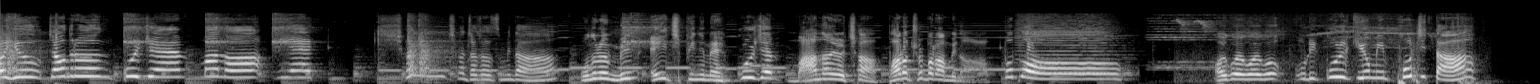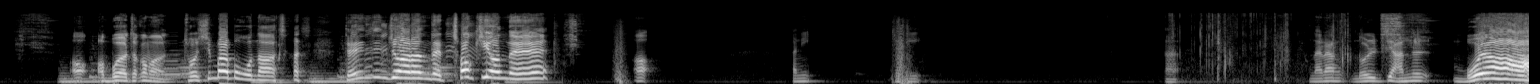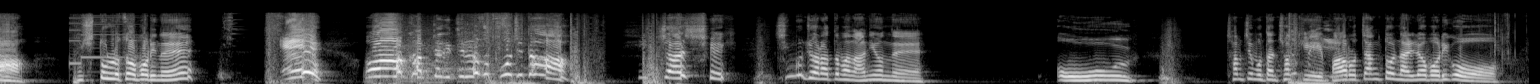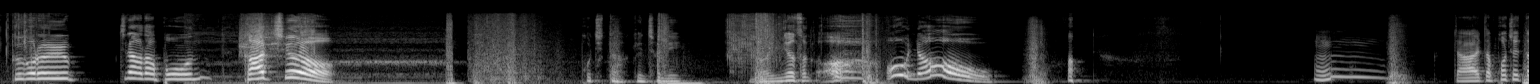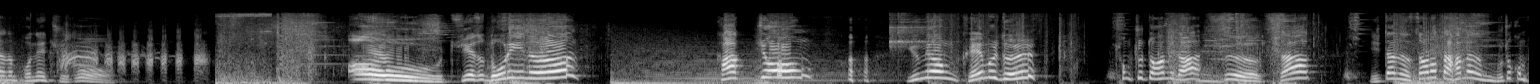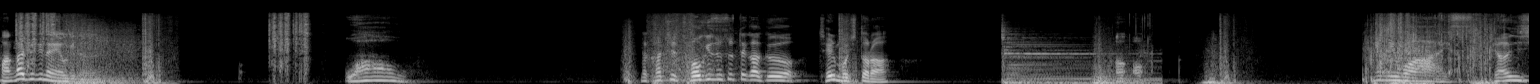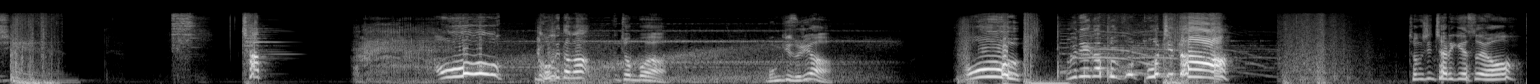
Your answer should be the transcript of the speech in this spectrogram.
허유 자 오늘은 꿀잼 만화 리액션 시간 찾아왔습니다. 오늘은 민 HP님의 꿀잼 만화 열차 바로 출발합니다. 뽀뽀! 아이고 아이고 아이고 우리 꿀 귀요미 포지다. 어, 아 뭐야 잠깐만. 저 신발 보고 나 댄진 줄 알았는데 척키였네. 아 아니 저기 아 나랑 놀지 않을 뭐야? 부시돌로 써버리네? 에! 아 갑자기 찔러서 포지다! 이 자식! 친구인 줄 알았더만 아니었네. 오 참지 못한 척키 바로 짱돌 날려버리고 그거를 지나가다가 본 가츠! 포치타 괜찮니? 너 이 녀석 어, 오 노 음. 자 일단 포체타는 보내주고. 어우 뒤에서 노리는? 각종 유명 괴물들 총출동합니다. 쓱싹. 일단은 썰었다 하면 무조건 반갈죽이네 여기는. 와우. 나 같이 저기서 쓸 때가 그 제일 멋있더라. 어어 페니와이스 변신 찹! 오! 거기다가 저 뭐야 뭔 기술이야? 오! 은혜 갚은 곧 보친다! 정신 차리게 했어요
